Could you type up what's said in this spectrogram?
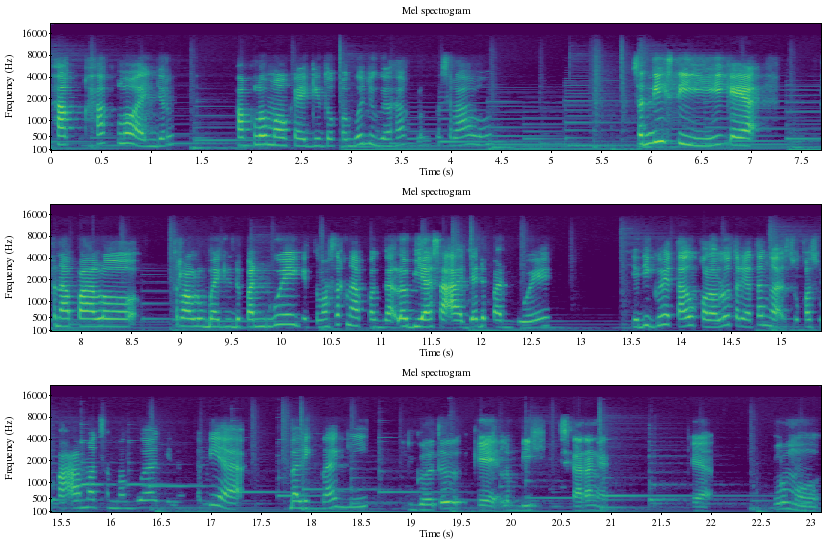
Hak hak lo anjir. Hak lo mau kayak gitu ke gue juga hak lo terserah lo. Sedih sih kayak kenapa lo terlalu baik di depan gue gitu. Masa kenapa gak lo biasa aja depan gue? Jadi gue tahu kalau lo ternyata nggak suka-suka amat sama gue gitu. Tapi ya balik lagi. Gue tuh kayak lebih sekarang ya kayak gue mau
